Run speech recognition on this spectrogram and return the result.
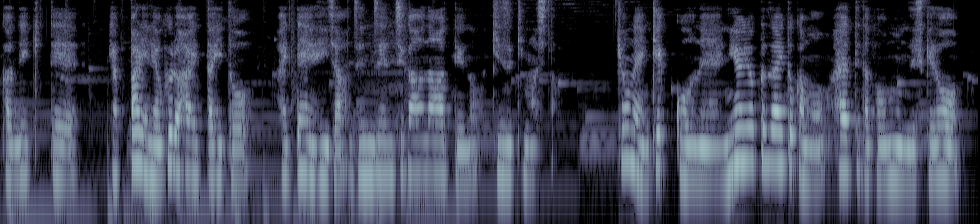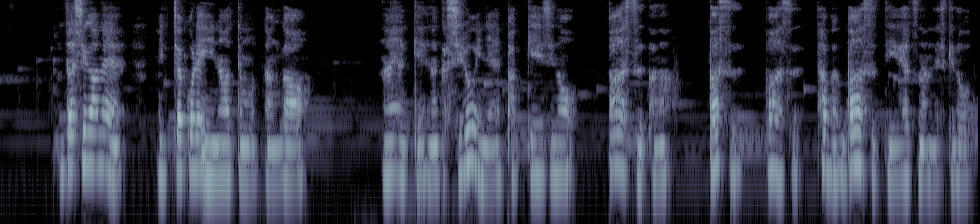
ができて、やっぱりね、お風呂入った日と入ってへん日じゃ全然違うなっていうのを気づきました。去年結構ね、入浴剤とかも流行ってたと思うんですけど、私がね、めっちゃこれいいなって思ったんが、なんやっけ、なんか白いね、パッケージのバースかな？バス？バース？多分バースっていうやつなんですけど、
